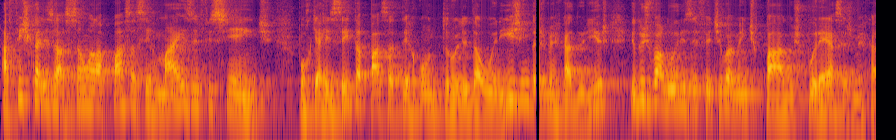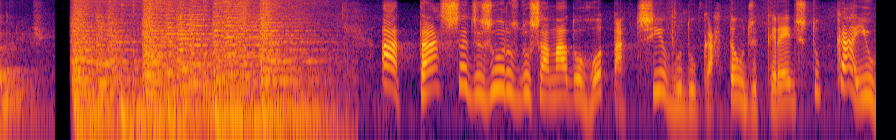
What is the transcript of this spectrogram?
a fiscalização ela passa a ser mais eficiente, porque a Receita passa a ter controle da origem das mercadorias e dos valores efetivamente pagos por essas mercadorias. A taxa de juros do chamado rotativo do cartão de crédito caiu.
